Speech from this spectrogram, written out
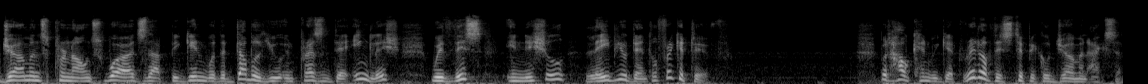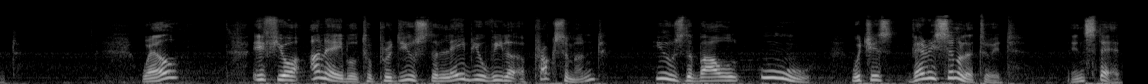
Germans pronounce words that begin with a W in present-day English with this initial labiodental fricative. But how can we get rid of this typical German accent? Well, if you're unable to produce the labiovelar approximant, use the vowel oo, which is very similar to it, instead.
